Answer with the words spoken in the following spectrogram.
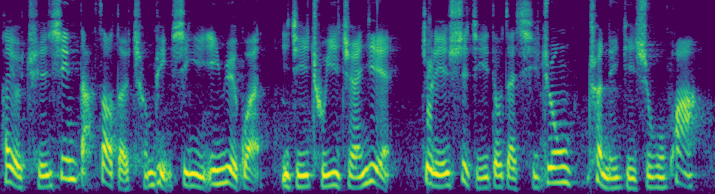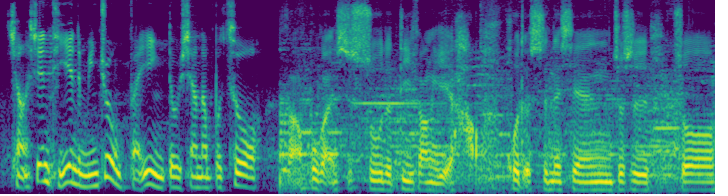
还有全新打造的成品信义音乐馆以及厨艺展演，就连市集都在其中，串联饮食文化。抢先体验的民众反应都相当不错。不管是书的地方也好，或者是那些就是说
